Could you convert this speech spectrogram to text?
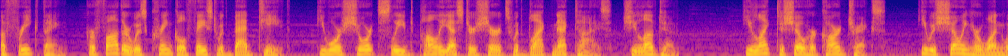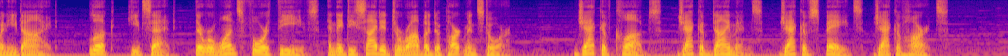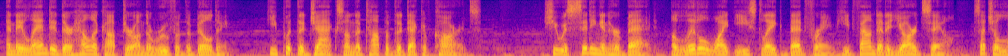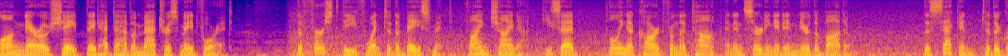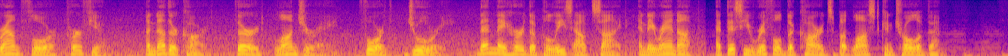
A freak thing. Her father was crinkle-faced with bad teeth. He wore short-sleeved polyester shirts with black neckties. She loved him. He liked to show her card tricks. He was showing her one when he died. Look, he'd said. There were once four thieves, and they decided to rob a department store. Jack of clubs, Jack of diamonds, Jack of spades, Jack of hearts. And they landed their helicopter on the roof of the building. He put the jacks on the top of the deck of cards. She was sitting in her bed, a little white Eastlake bed frame he'd found at a yard sale, such a long narrow shape they'd had to have a mattress made for it. The first thief went to the basement, fine china, he said, pulling a card from the top and inserting it in near the bottom. The second, to the ground floor, perfume. Another card. Third, lingerie. Fourth, jewelry. Then they heard the police outside, and they ran up. At this he riffled the cards but lost control of them.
